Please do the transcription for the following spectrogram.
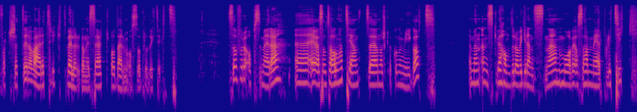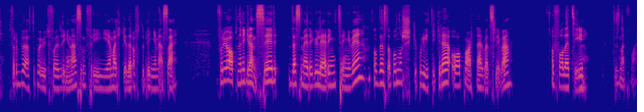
fortsetter å være trygt, velorganisert og dermed også produktivt. Så for å oppsummere eh, EØS-avtalen har tjent eh, norsk økonomi godt. Men ønsker vi handel over grensene, må vi også ha mer politikk for å bøte på utfordringene som frie markeder ofte bringer med seg. For jo åpnere grenser, dess mer regulering trenger vi. Og det står på norske politikere og partene i arbeidslivet å få det til. Tusen takk for meg.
